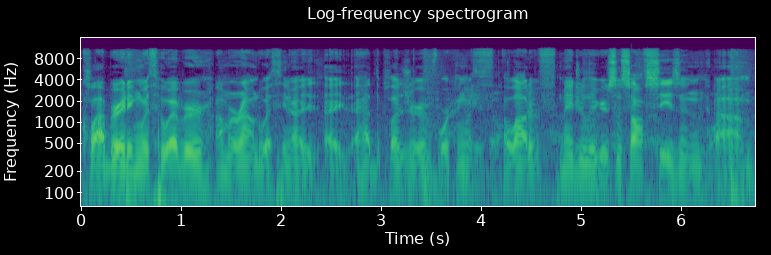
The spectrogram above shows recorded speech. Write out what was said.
collaborating with whoever I'm around with. You know, I, I had the pleasure of working with a lot of major leaguers this off season. Um,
